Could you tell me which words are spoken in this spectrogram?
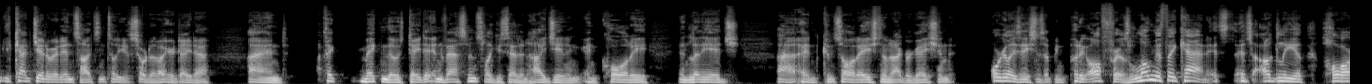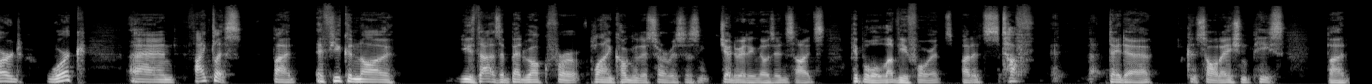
You can't generate insights until you've sorted out your data. And I think making those data investments, like you said, in hygiene and, and quality and lineage, uh, and consolidation and aggregation, organizations have been putting off for as long as they can. It's, it's ugly, hard work and thankless. But if you can now use that as a bedrock for applying cognitive services and generating those insights. People will love you for it, but it's tough that data consolidation piece. But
